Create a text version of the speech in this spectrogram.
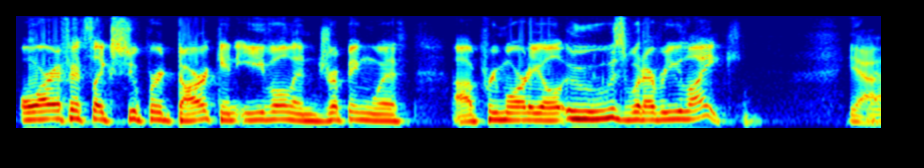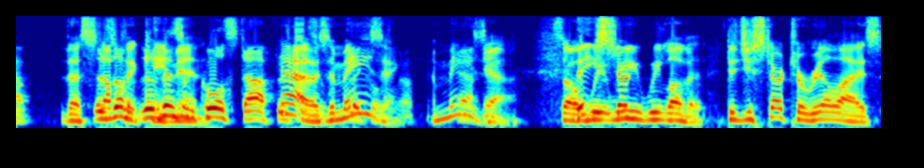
or if it's like super dark and evil and dripping with uh, primordial ooze whatever you like Yeah. The There's stuff some- that there's came been some cool stuff. There's yeah, it was some really cool amazing. stuff. amazing. Yeah. So Did you we- we- we love it. Did you start to realize,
